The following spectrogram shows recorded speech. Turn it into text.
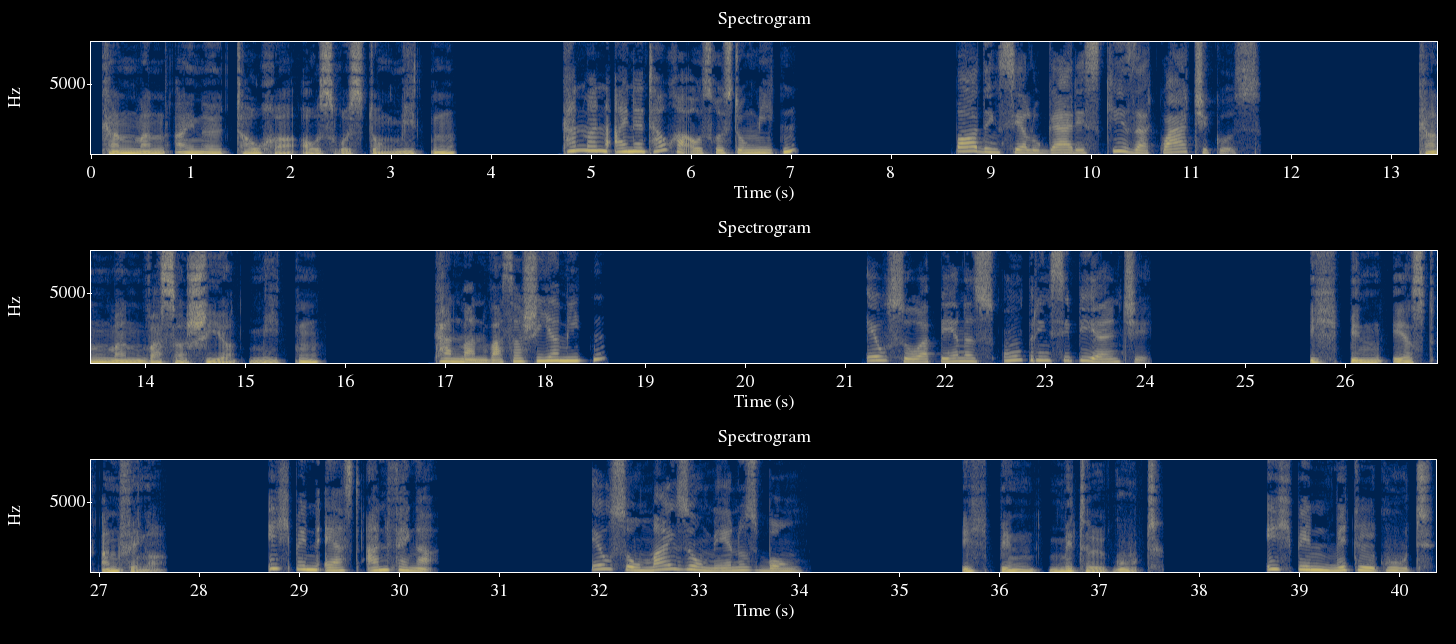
Kann man eine Taucherausrüstung mieten? Kann man eine Taucherausrüstung mieten? Podem-se alugar esquis aquáticos? Kann man Wasserskier mieten? Kann man Wasserskier mieten? Eu sou apenas um principiante. Ich bin erst Anfänger. Ich bin erst Anfänger. Eu sou mais ou menos bom. Ich bin mittelgut. Ich bin mittelgut.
